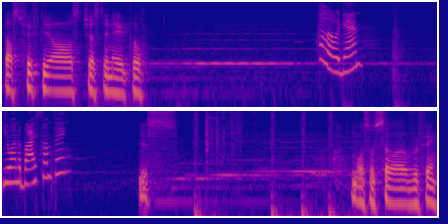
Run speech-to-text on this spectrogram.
plus 50 hours just in April Hello again. You want to buy something? Yes. Also sell everything.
